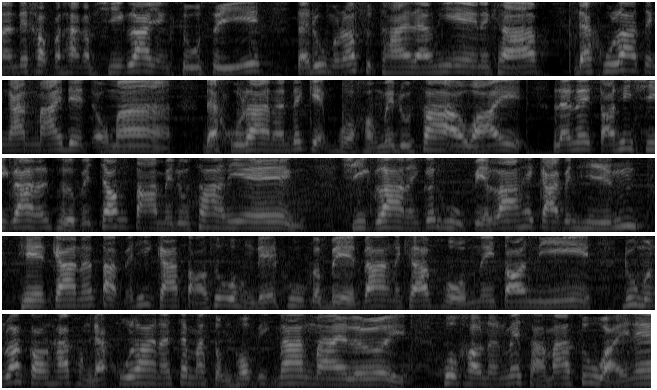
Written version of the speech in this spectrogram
นั้นได้เข้าปะทะกับชีกล่าอย่างสูสี แต่ดูเหมือนว่าสุดท้ายแล้วนี่เองนะครับแดคูล่าจะงานไม้เด็ดออกมาแดคูล่านั้นได้เก็บหัวของเมดูซ่าเอาไว้ และในตอนที่ชีกล่านั้นเผลอไปจ้องตามเมดูซ่านี่เองชีกล่านั้นก็ถูกเปลี่ยนร่างให้กลายเป็นหิน เหตุการณ์นั้นตัดไปที่การต่อสู้ของเดดพูกับเบดบ้างนะครับผมในตอนนี้ดูเหมือนว่ากองทัพของแดคูล่านั้นจะมาสมทบอีกมากมายเลย พวกเขานั้นไม่สามารถสู้ไหวแน่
